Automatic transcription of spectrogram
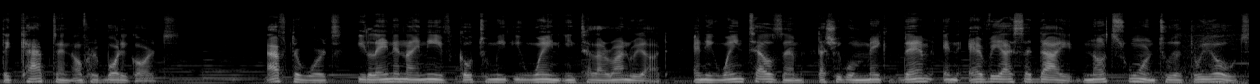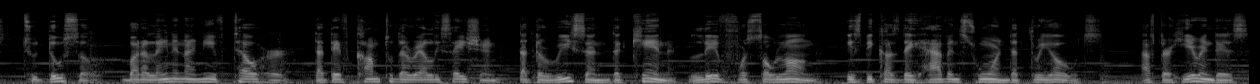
the captain of her bodyguards. Afterwards, Elayne and Nynaeve go to meet Egwene in Tel'aran'rhiod, and Egwene tells them that she will make them and every Aes Sedai not sworn to the Three Oaths to do so, but Elayne and Nynaeve tell her that they've come to the realization that the reason the kin live for so long is because they haven't sworn the Three Oaths. After hearing this,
